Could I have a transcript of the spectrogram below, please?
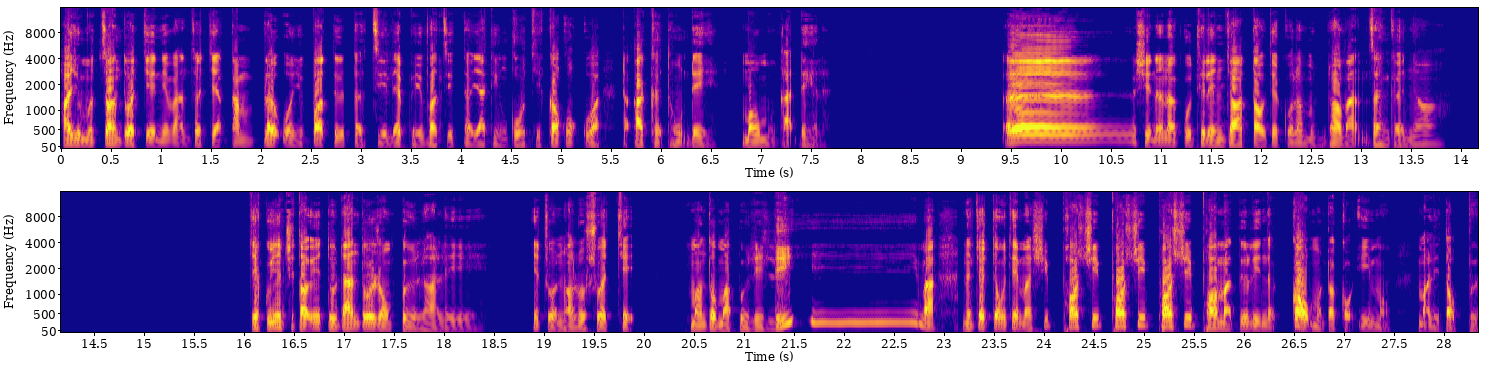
họ dùng một tròn tua trên nền vạn cho chè cầm lâu ôn dù bỏ từ tờ chỉ lép về và chỉ tờ gia tiếng cô chỉ có cô qua đã cả khởi thông đề. Mau mừng cả đề là. Ờ, xin nó là cụ thiên lên cho tàu thì cô là một đo vạn dân cả nhau, chỉ cụ nhân chỉ tàu ít tù đan tôi rồng bự là lì nhất chuẩn nó luôn xua chị. Mong tôi mà bự lì lý mà nên cho trông thêm mà ship po ship po ship po ship po mà tư lì được cậu một trò cậu im mà mà lì tàu bự.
